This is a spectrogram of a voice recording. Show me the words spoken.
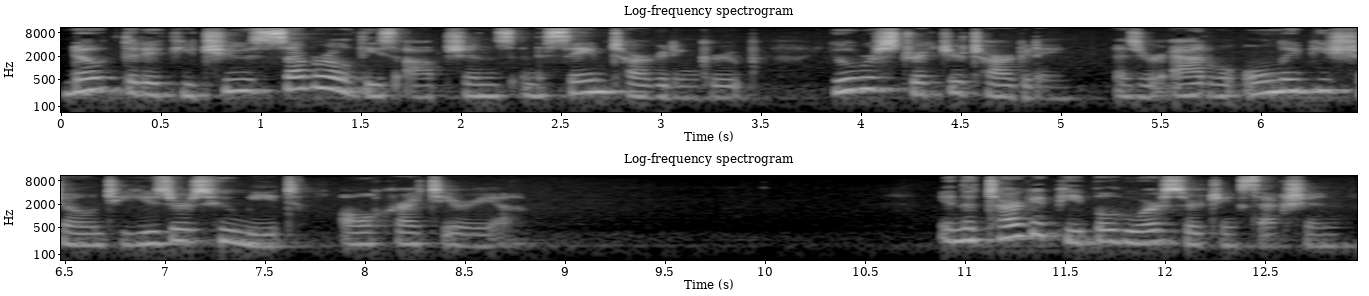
Note that if you choose several of these options in the same targeting group, you'll restrict your targeting as your ad will only be shown to users who meet all criteria. In the Target People Who Are Searching section,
